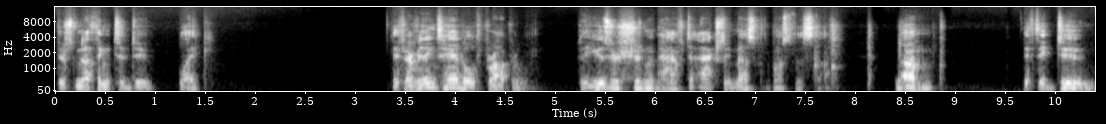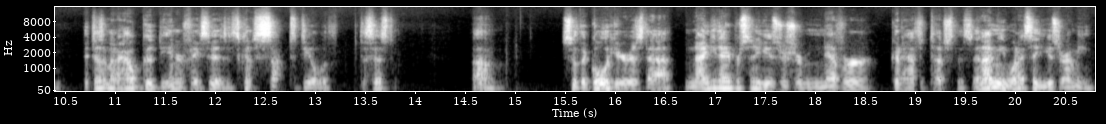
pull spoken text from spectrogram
There's nothing to do. Like if everything's handled properly, the user shouldn't have to actually mess with most of this stuff. Um, if they do, it doesn't matter how good the interface is, it's going to suck to deal with the system. Um, so the goal here is that 99% of users are never going to have to touch this. And I mean, when I say user, I mean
